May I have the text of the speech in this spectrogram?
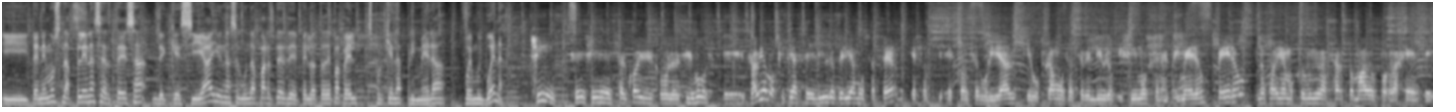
y tenemos la plena certeza de que si hay una segunda parte de Pelota de Papel es porque la primera fue muy buena. Sí, sí, sí, tal cual como lo decís vos. Eh, sabíamos qué clase de libro queríamos hacer, eso es con seguridad que buscamos hacer el libro que hicimos en el primero, pero no sabíamos cómo iba a ser tomado por la gente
